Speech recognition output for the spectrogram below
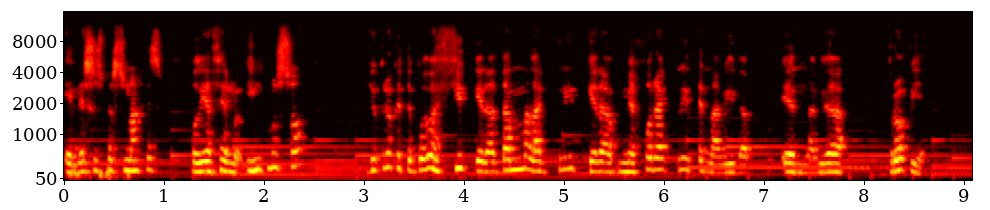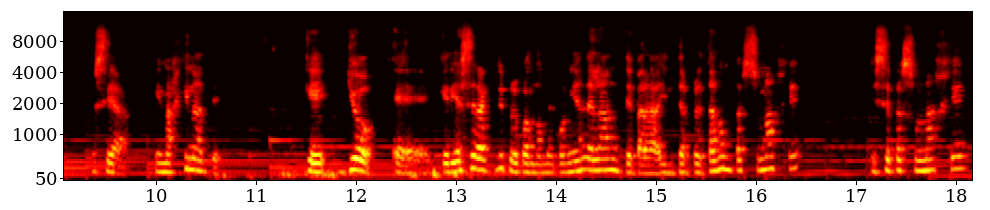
en esos personajes podía hacerlo. Incluso yo creo que te puedo decir que era tan mala actriz que era mejor actriz en la vida, en la vida propia. O sea, imagínate que yo eh, quería ser actriz, pero cuando me ponía delante para interpretar un personaje, ese personaje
